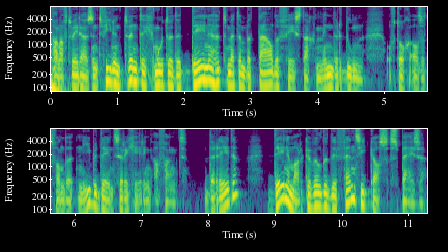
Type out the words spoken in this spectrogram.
Vanaf 2024 moeten de Denen het met een betaalde feestdag minder doen, of toch als het van de nieuwe Deense regering afhangt. De reden? Denemarken wil de defensiekas spijzen.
